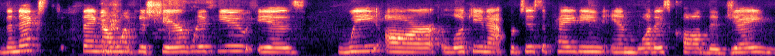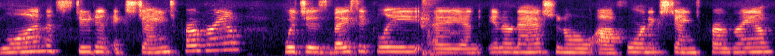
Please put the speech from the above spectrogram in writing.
the next thing I want to share with you is we are looking at participating in what is called the J1 Student Exchange Program, which is basically a, an international uh, foreign exchange program.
